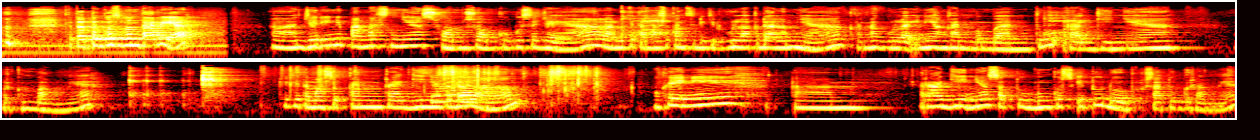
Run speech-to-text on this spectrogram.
Kita tunggu sebentar ya. Uh, jadi ini panasnya suam-suam kukus saja ya. Lalu kita masukkan sedikit gula ke dalamnya karena gula ini akan membantu raginya berkembang ya. Oke, kita masukkan raginya ke dalam. Oke, ini um, raginya satu bungkus itu 21 gram ya.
